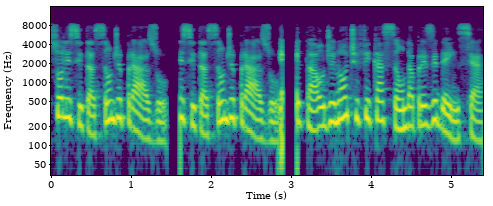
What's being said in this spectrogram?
Solicitação de prazo, Licitação de prazo, Edital de notificação da Presidência.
